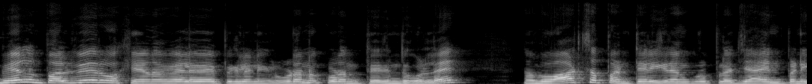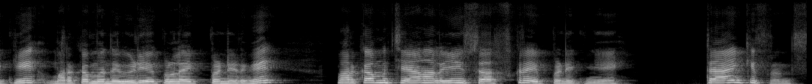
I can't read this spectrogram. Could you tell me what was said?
மேலும் பல்வேறு வகையான வேலைவாய்ப்புகளை நீங்கள் உடனுக்குடன் தெரிந்து கொள்ள நம்ம வாட்ஸ்அப் அண்ட் டெலிகிராம் குரூப்பில் ஜாயின் பண்ணிக்கங்க. மறக்காமல் இந்த வீடியோக்கும் லைக் பண்ணிவிடுங்க மறக்காமல் சேனலையும் சப்ஸ்கிரைப் பண்ணிக்கங்க. தேங்க்யூ ஃப்ரெண்ட்ஸ்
